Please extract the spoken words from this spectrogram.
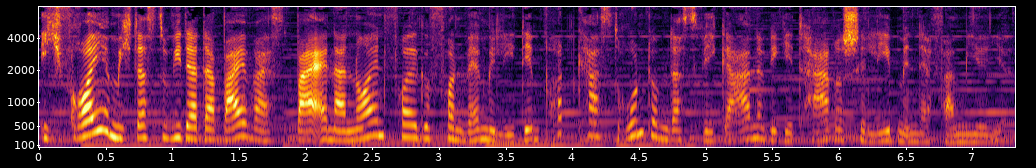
Ich freue mich, dass du wieder dabei warst bei einer neuen Folge von Family, dem Podcast rund um das vegane, vegetarische Leben in der Familie.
